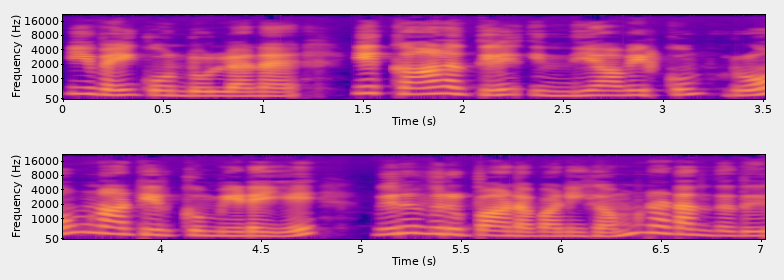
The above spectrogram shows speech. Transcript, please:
இவை கொண்டுள்ளன. இக்காலத்தில் இந்தியாவிற்கும் ரோம் நாட்டிற்கும் இடையே விறுவிறுப்பான வணிகம் நடந்தது.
